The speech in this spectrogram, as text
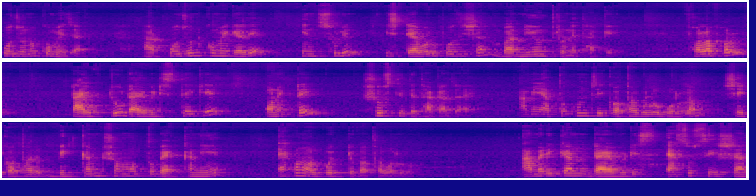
ওজনও কমে যায়। আর ওজন কমে গেলে ইনসুলিন স্টেবল পজিশন বা নিয়ন্ত্রণে থাকে। ফলাফল টাইপ টু ডায়াবেটিস থেকে অনেকটাই স্বস্তিতে থাকা যায়। আমি এতক্ষণ যে কথাগুলো বললাম, সেই কথার বিজ্ঞানসম্মত ব্যাখ্যা নিয়ে এখন অল্প একটু কথা বলব। আমেরিকান ডায়াবেটিস অ্যাসোসিয়েশন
